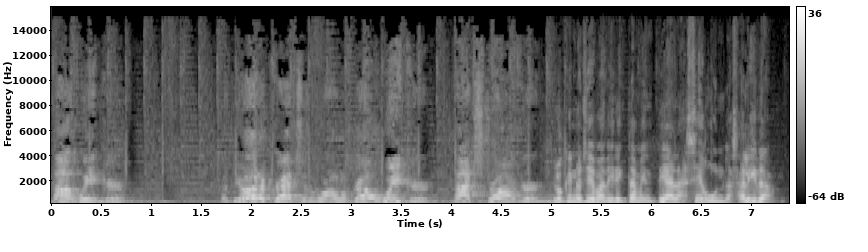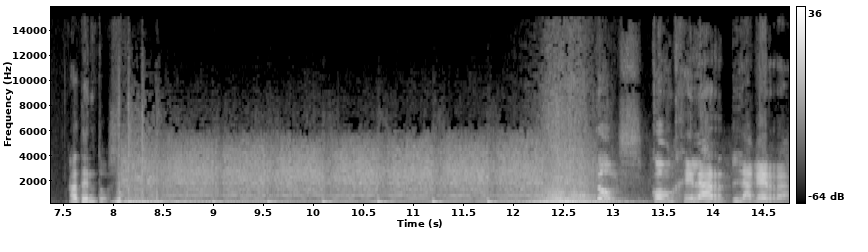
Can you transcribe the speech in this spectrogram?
not weaker. But the autocrats of the world have grown weaker, not stronger. Lo que nos lleva directamente a la segunda salida. Atentos. 2. Congelar la guerra.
